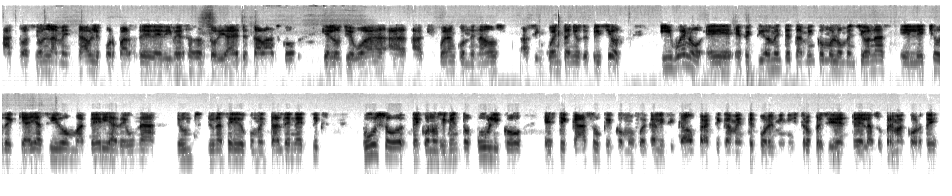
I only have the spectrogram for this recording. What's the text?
actuación lamentable por parte de diversas autoridades de Tabasco que los llevó a, que fueran condenados a 50 años de prisión. Y bueno, eh, efectivamente también como lo mencionas, el hecho de que haya sido materia de una, de, un, de una serie documental de Netflix puso de conocimiento público este caso que como fue calificado prácticamente por el ministro presidente de la Suprema Corte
